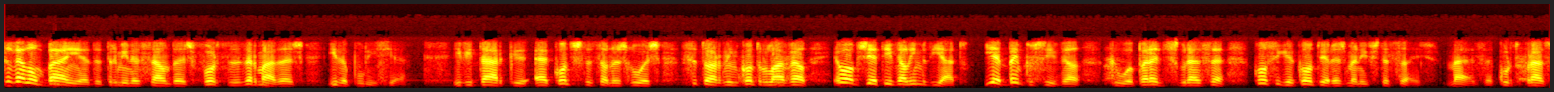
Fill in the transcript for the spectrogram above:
revelam bem a determinação das Forças Armadas e da Polícia. Evitar que a contestação nas ruas se torne incontrolável é o objetivo imediato. E é bem possível que o aparelho de segurança consiga conter as manifestações, mas a curto prazo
